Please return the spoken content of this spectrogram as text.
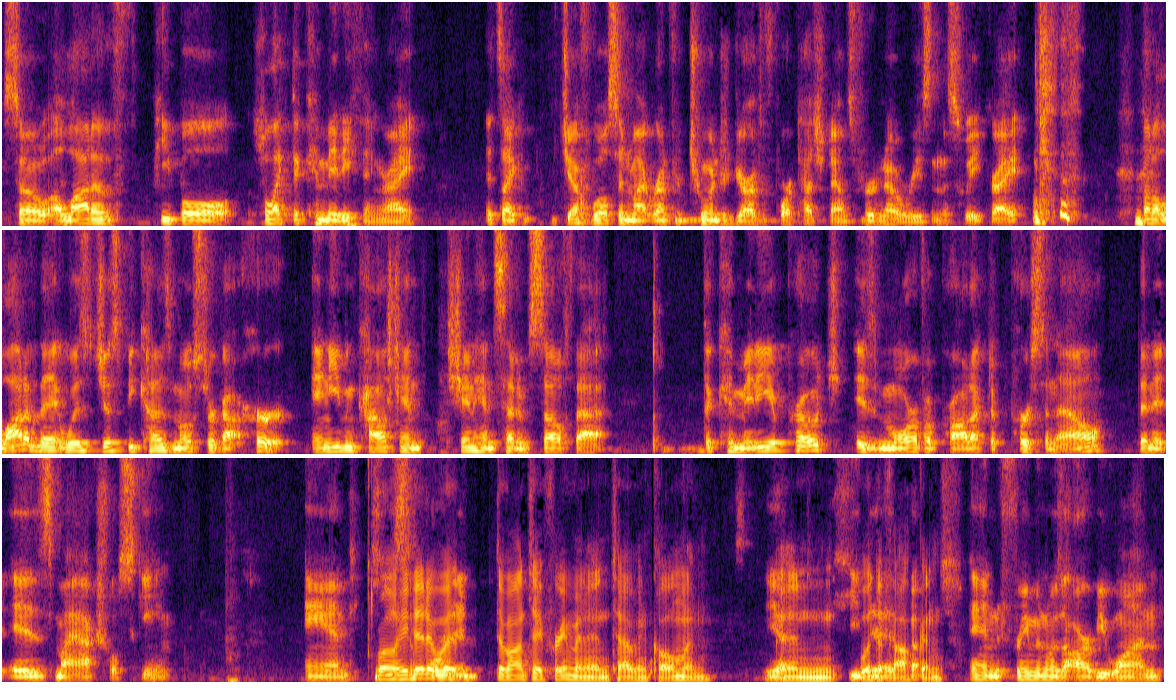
So, a lot of people so like the committee thing, right? It's like Jeff Wilson might run for 200 yards and four touchdowns for no reason this week, right? but a lot of it was just because Mostert got hurt, and even Kyle Shan- Shanahan said himself that the committee approach is more of a product of personnel than it is my actual scheme. And he well, he did it with Devonta Freeman and Tevin Coleman. Yeah, and with did, the Falcons. And Freeman was RB one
